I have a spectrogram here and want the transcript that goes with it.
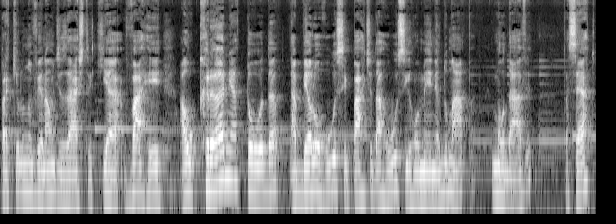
para aquilo não virar um desastre que ia varrer a Ucrânia toda, a Bielorrússia e parte da Rússia e Romênia do mapa, Moldávia, tá certo?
